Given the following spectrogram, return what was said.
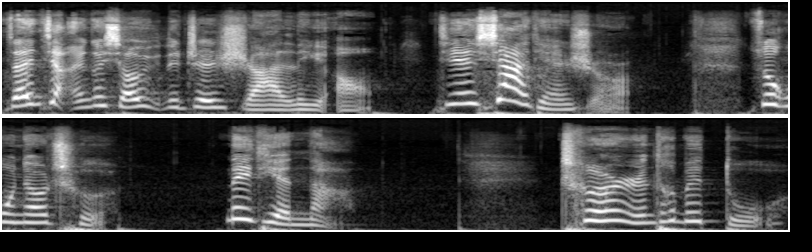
咱讲一个小雨的真实案例啊。今年夏天时候，坐公交车，那天呐，车上人特别多，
